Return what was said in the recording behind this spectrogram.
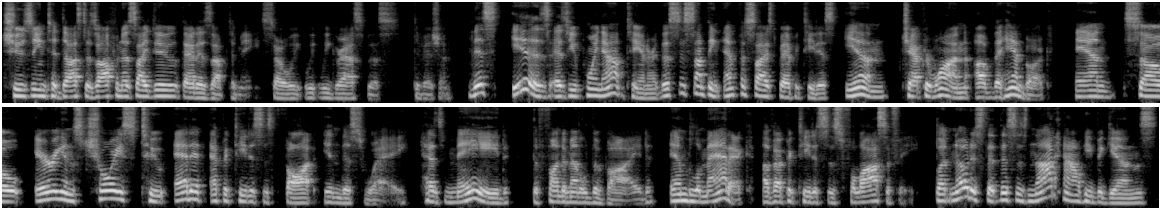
Choosing to dust as often as I do, that is up to me. So we, we, we grasp this division. This is, as you point out, Tanner, this is something emphasized by Epictetus in chapter one of the handbook. And so Arrian's choice to edit Epictetus's thought in this way has made the fundamental divide emblematic of Epictetus's philosophy. But notice that this is not how he begins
